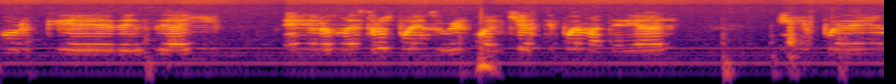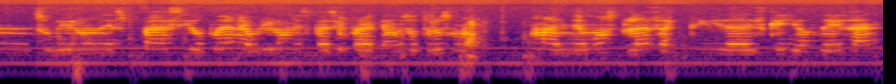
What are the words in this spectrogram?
porque desde ahí los maestros pueden subir cualquier tipo de material y pueden subir un espacio, pueden abrir un espacio para que nosotros mandemos las actividades que ellos dejan.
